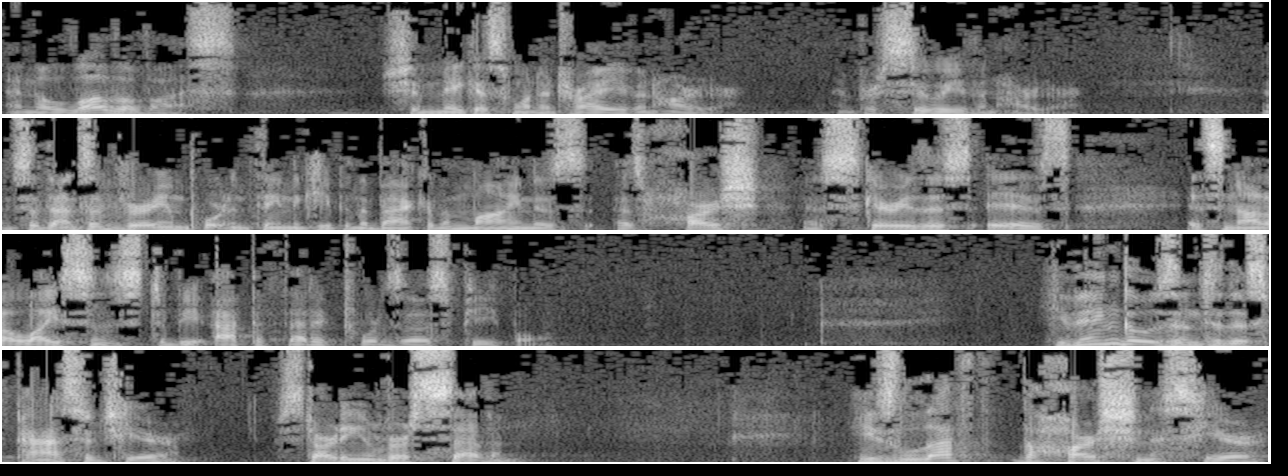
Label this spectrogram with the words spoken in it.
And the love of us should make us want to try even harder and pursue even harder. And so that's a very important thing to keep in the back of the mind is as harsh and as scary as this is, it's not a license to be apathetic towards those people. He then goes into this passage here, starting in verse 7. He's left the harshness here,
